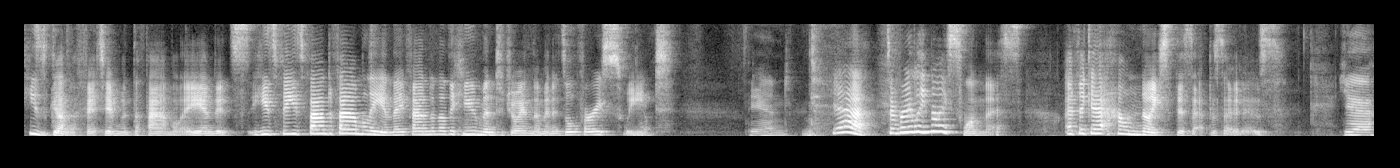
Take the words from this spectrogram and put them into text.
he's gonna fit in with the family, and it's he's he's found a family, and they found another human mm-hmm. to join them, and it's all very sweet. The end. Yeah, it's a really nice one. This I forget how nice this episode is. yeah,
